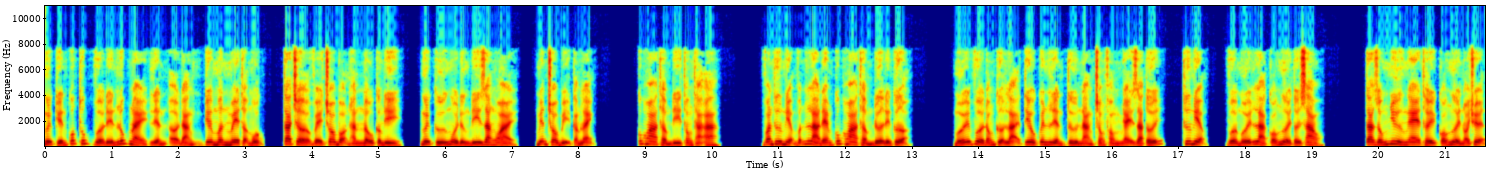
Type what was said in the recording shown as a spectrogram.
ngươi kiến quốc thúc vừa đến lúc này liền ở đằng kia mân mê thợ mục, ta trở về cho bọn hắn nấu cơm đi, ngươi cứ ngồi đừng đi ra ngoài, miễn cho bị cảm lạnh. Cúc hoa thẩm đi thong thả A. Văn thư niệm vẫn là đem cúc hoa thẩm đưa đến cửa. Mới vừa đóng cửa lại tiêu quên liền từ nàng trong phòng nhảy ra tới, thư niệm, vừa mới là có người tới sao. Ta giống như nghe thấy có người nói chuyện.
